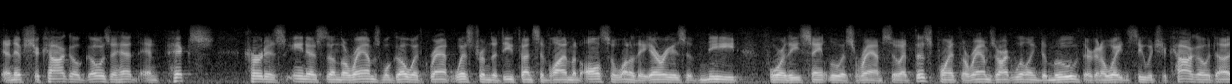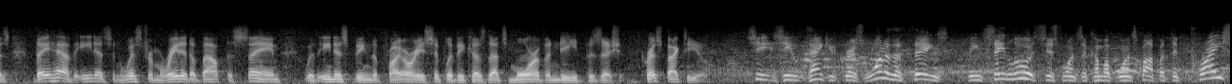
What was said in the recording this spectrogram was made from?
And if Chicago goes ahead and picks Curtis Enis, then the Rams will go with Grant Wistrom, the defensive lineman, also one of the areas of need for the St. Louis Rams. So at this point, the Rams aren't willing to move. They're going to wait and see what Chicago does. They have Enis and Wistrom rated about the same, with Enis being the priority simply because that's more of a need position. Chris, back to you. See, see, thank you, Chris. One of the things, I mean, St. Louis just wants to come up one spot, but the price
